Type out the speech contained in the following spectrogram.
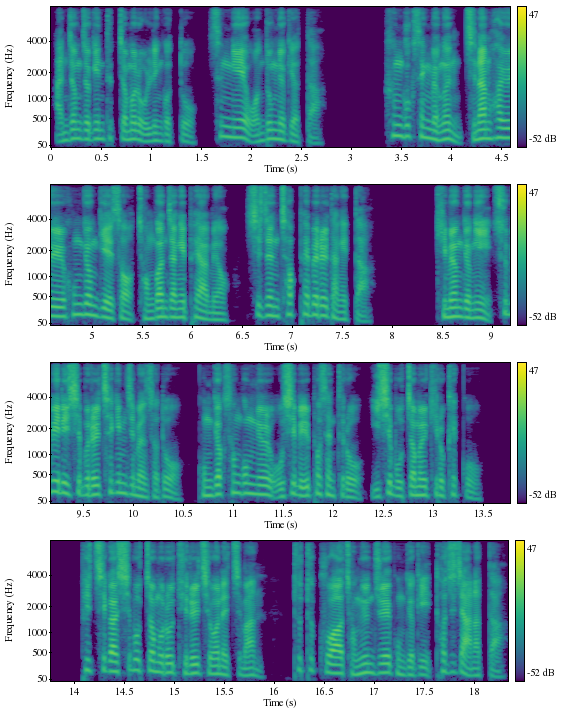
안정적인 득점을 올린 것도 승리의 원동력이었다. 흥국생명은 지난 화요일 홈경기에서 정관장에 패하며 시즌 첫 패배를 당했다. 김연경이 수비 리시브를 책임지면서도 공격 성공률 51%로 25점을 기록했고 피치가 15점으로 뒤를 지원했지만 투투쿠와 정윤주의 공격이 터지지 않았다.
